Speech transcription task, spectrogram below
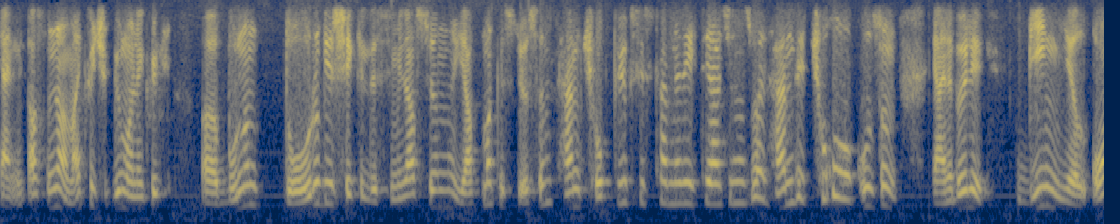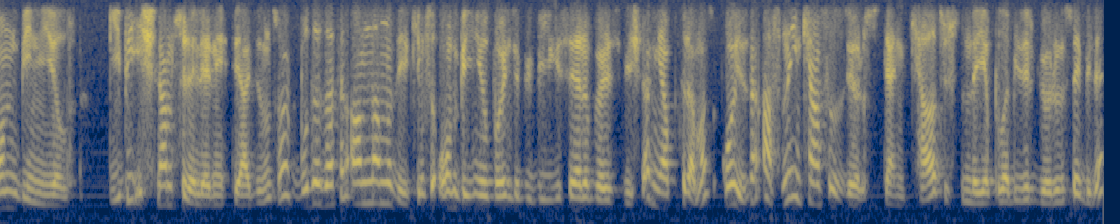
yani aslında normal küçük bir molekül e, bunun doğru bir şekilde simülasyonunu yapmak istiyorsanız hem çok büyük sistemlere ihtiyacınız var hem de çok uzun yani böyle bin yıl, on bin yıl gibi işlem sürelerine ihtiyacınız var. Bu da zaten anlamlı değil. Kimse 10 bin yıl boyunca bir bilgisayara böyle bir işlem yaptıramaz. O yüzden aslında imkansız diyoruz. Yani kağıt üstünde yapılabilir görünse bile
